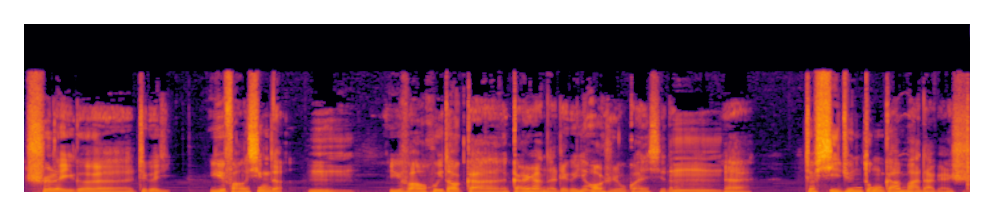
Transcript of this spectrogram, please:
吃了一个这个预防性的，嗯，预防呼吸道感感染的这个药是有关系的，嗯，哎。叫细菌冻干吧，大概是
